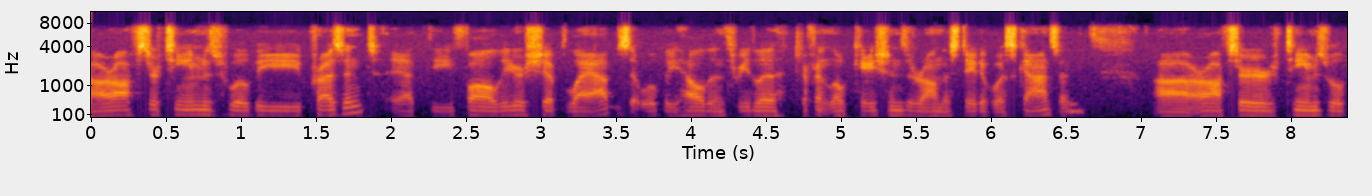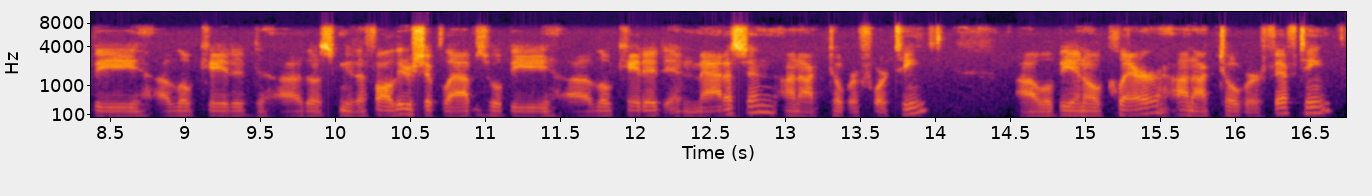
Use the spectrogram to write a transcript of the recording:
Our officer teams will be present at the Fall Leadership Labs that will be held in three different locations around the state of Wisconsin. Uh, our officer teams will be uh, located, uh, those the Fall Leadership Labs will be uh, located in Madison on October 14th. Uh, we'll be in Eau Claire on October 15th.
